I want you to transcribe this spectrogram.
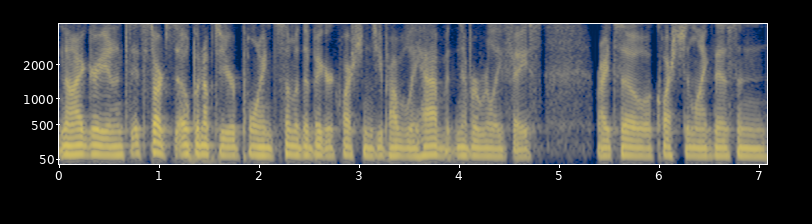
No, I agree, and it starts to open up to your point some of the bigger questions you probably have but never really face, right? So a question like this, and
